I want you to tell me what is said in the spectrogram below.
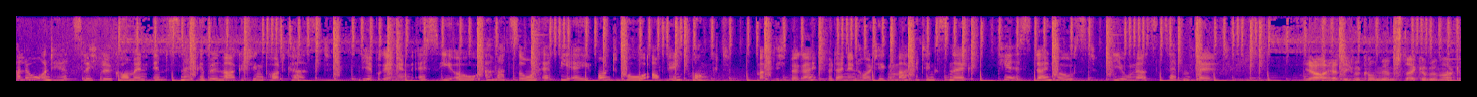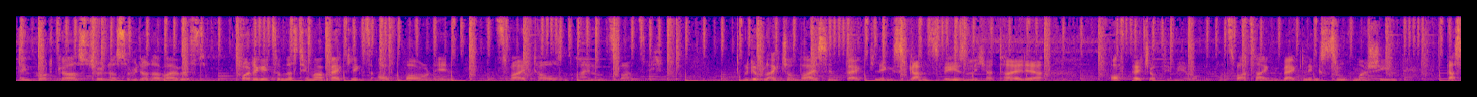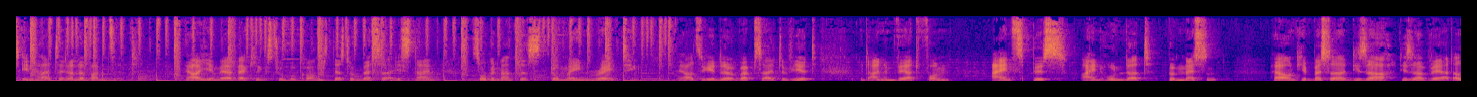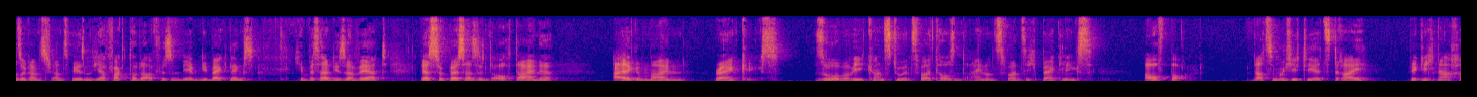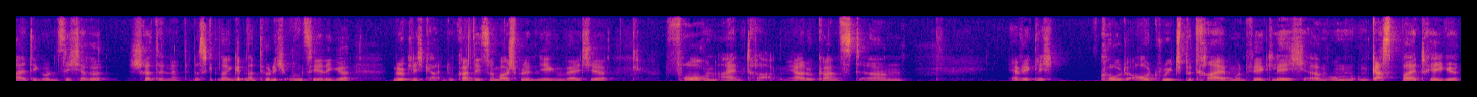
Hallo und herzlich willkommen im Snackable Marketing Podcast. Wir bringen SEO, Amazon, FBA und Co. auf den Punkt. Mach dich bereit für deinen heutigen Marketing-Snack. Hier ist dein Host, Jonas Zeppenfeld. Ja, herzlich willkommen im Snackable Marketing Podcast. Schön, dass du wieder dabei bist. Heute geht es um das Thema Backlinks aufbauen in 2021. Wie du vielleicht schon weißt, sind Backlinks ganz wesentlicher Teil der Off-Page-Optimierung. Und zwar zeigen Backlinks Suchmaschinen, dass Inhalte relevant sind. Ja, je mehr Backlinks du bekommst, desto besser ist dein sogenanntes Domain Rating. Ja, also jede Webseite wird mit einem Wert von 1 bis 100 bemessen. Ja, und je besser dieser, dieser Wert, also ganz, ganz wesentlicher Faktor dafür sind eben die Backlinks, je besser dieser Wert, desto besser sind auch deine allgemeinen Rankings. So, aber wie kannst du in 2021 Backlinks aufbauen? Dazu möchte ich dir jetzt drei wirklich nachhaltige und sichere Schritte nennen. Es gibt, gibt natürlich unzählige Möglichkeiten. Du kannst dich zum Beispiel in irgendwelche Foren eintragen. Ja, du kannst ähm, ja wirklich Code Outreach betreiben und wirklich ähm, um, um Gastbeiträge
